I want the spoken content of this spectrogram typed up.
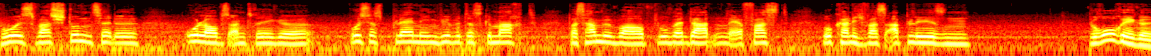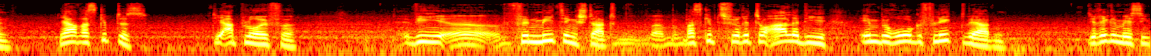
wo ist was, Stundenzettel, Urlaubsanträge, wo ist das Planning, wie wird das gemacht, was haben wir überhaupt, wo werden Daten erfasst, wo kann ich was ablesen. Büroregeln, ja, was gibt es? Die Abläufe, wie äh, für ein Meeting statt, was gibt es für Rituale, die im Büro gepflegt werden, die regelmäßig,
